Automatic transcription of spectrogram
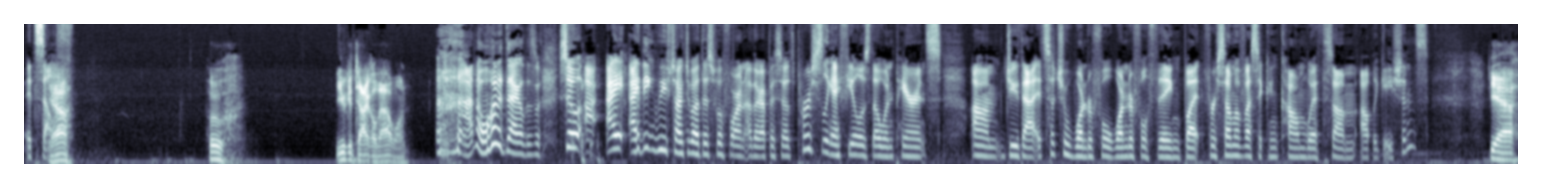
itself. Yeah. Whew. You could tackle that one. I don't want to tackle this one. So I, I think we've talked about this before on other episodes. Personally, I feel as though when parents um, do that, it's such a wonderful, wonderful thing. But for some of us, it can come with some obligations. Yeah,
